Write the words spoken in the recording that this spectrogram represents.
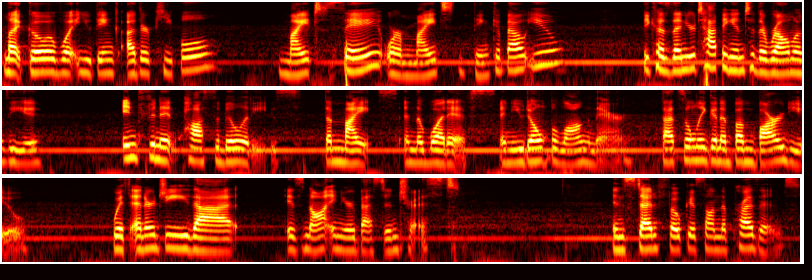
Let go of what you think other people might say or might think about you, because then you're tapping into the realm of the infinite possibilities, the mights and the what ifs, and you don't belong there. That's only going to bombard you with energy that is not in your best interest. Instead, focus on the present.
